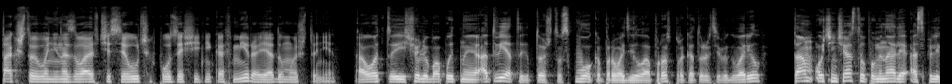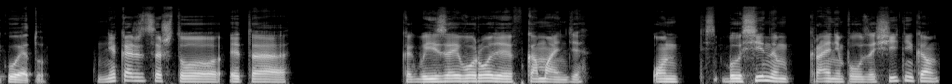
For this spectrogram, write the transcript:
так, что его не называют в числе лучших полузащитников мира, я думаю, что нет. А вот еще любопытные ответы, то, что Сквока проводил опрос, про который я тебе говорил, там очень часто упоминали Аспиликуэту. Мне кажется, что это как бы из-за его роли в команде. Он был сильным крайним полузащитником,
